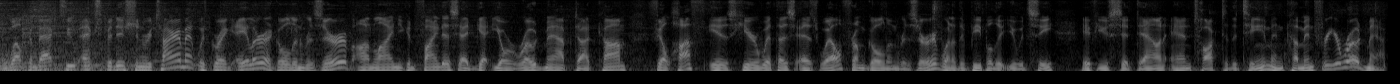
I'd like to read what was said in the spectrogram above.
And welcome back to Expedition Retirement with Greg Ayler at Golden Reserve. Online, you can find us at getyourroadmap.com. Phil Huff is here with us as well from Golden Reserve, one of the people that you would see if you sit down and talk to the team and come in for your roadmap.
